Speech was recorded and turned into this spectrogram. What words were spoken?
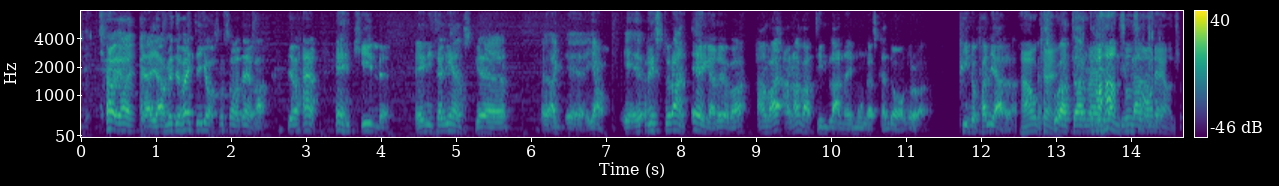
ja, ja, ja, ja, men det var inte jag som sa det va. Det var en kille, en italiensk äh, äh, ja, restaurangägare. Va? Han, var, han har varit inblandad i många skandaler. Va? Pino Pagliara. Ja, okay. det var han som sa det alltså?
